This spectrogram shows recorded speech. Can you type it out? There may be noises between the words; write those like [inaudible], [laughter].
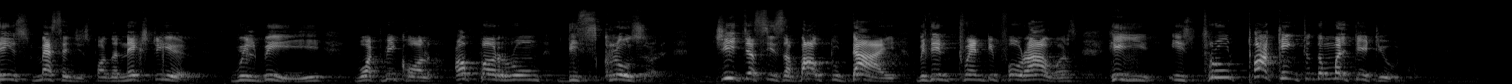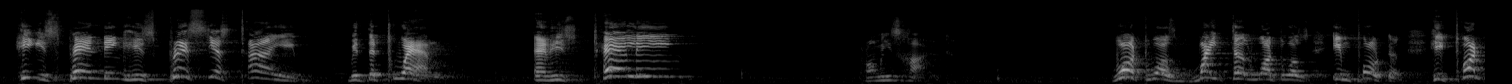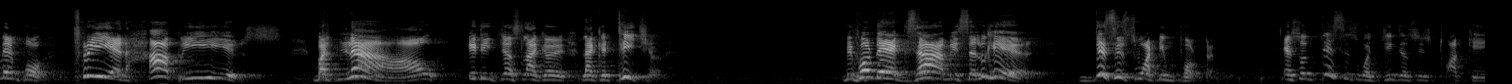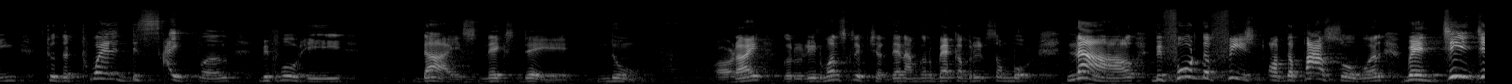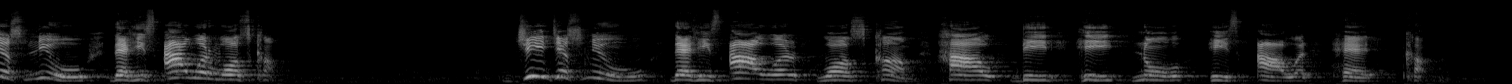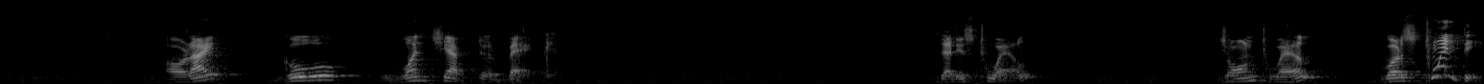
these messages for the next year will be what we call upper room disclosure. Jesus is about to die within 24 hours. He is through talking to the multitude. He is spending his precious time with the 12 and he's telling from his heart what was vital, what was important. He taught them for three and a half years. But now it is just like a, like a teacher. Before the exam, he said, Look here, this is what important. And so this is what Jesus is talking to the 12 disciples before he dies next day, noon. All right, go to read one scripture, then I'm going to back up read some more. Now, before the feast of the Passover, when Jesus knew that his hour was come, Jesus knew that his hour was come. How did he know his hour had come? All right, go one chapter back. That is 12. John 12, verse 20.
